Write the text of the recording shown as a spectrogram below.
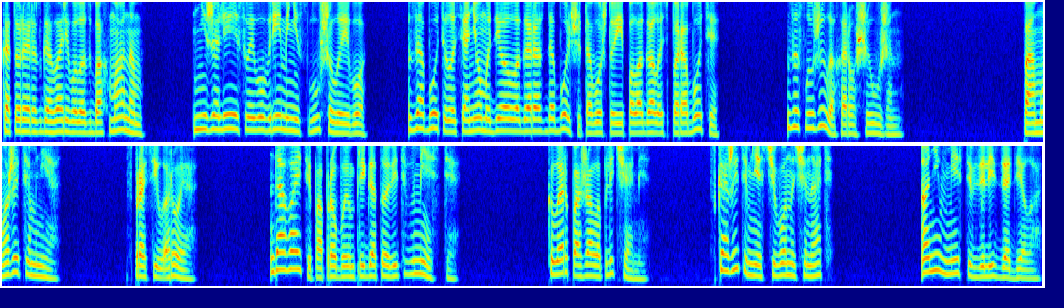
которая разговаривала с Бахманом, не жалея своего времени, слушала его, заботилась о нем и делала гораздо больше того, что ей полагалось по работе, заслужила хороший ужин. «Поможете мне?» — спросила Роя. «Давайте попробуем приготовить вместе». Клэр пожала плечами. «Скажите мне, с чего начинать?» Они вместе взялись за дело.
